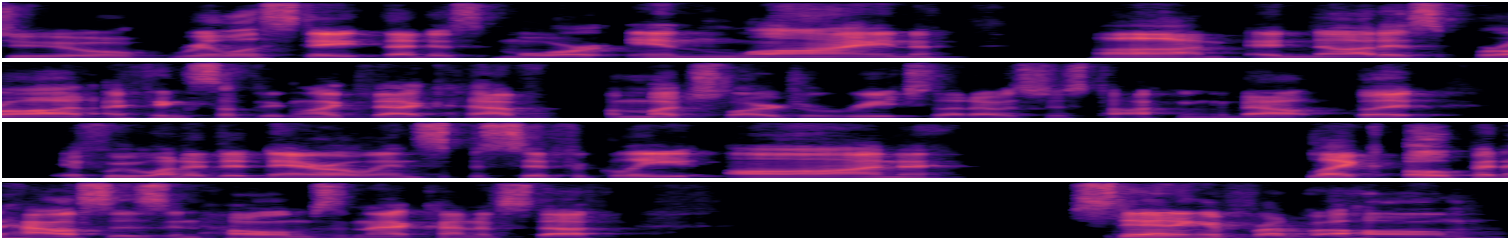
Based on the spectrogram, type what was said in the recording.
to real estate that is more in line um, and not as broad, I think something like that could have a much larger reach that I was just talking about. But if we wanted to narrow in specifically on like open houses and homes and that kind of stuff, standing in front of a home,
